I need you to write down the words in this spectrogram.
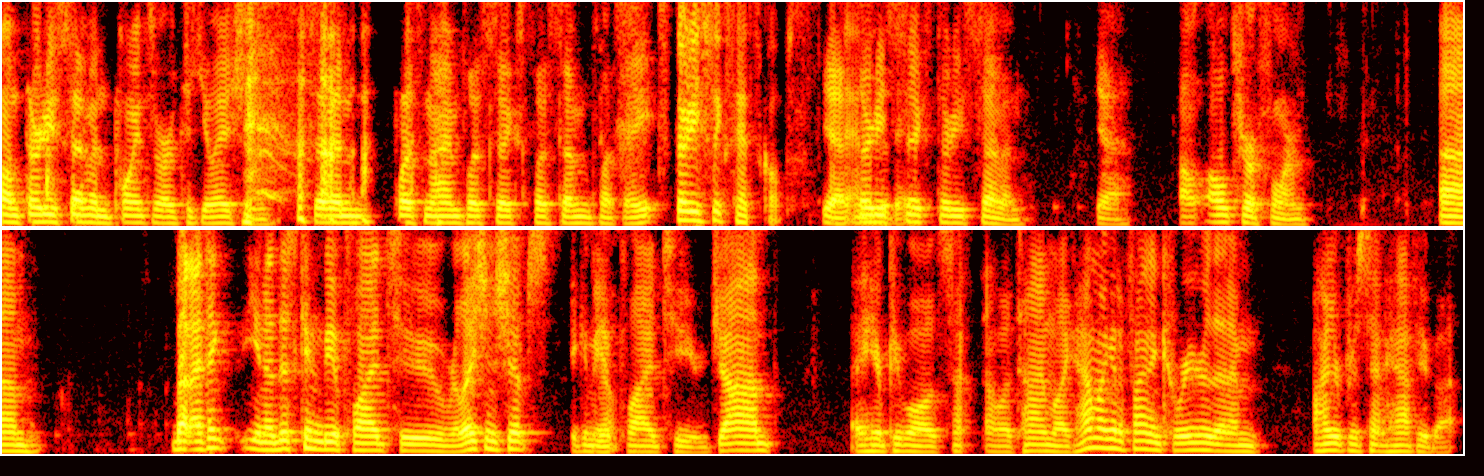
On 37 points of articulation. Seven plus nine plus six plus seven plus eight. It's 36 head sculpts. Yeah, end of the day. 36, 37. Yeah, ultra form. Um, but I think you know this can be applied to relationships. It can be Yep. applied to your job. I hear people all the, all the time like, "How am I going to find a career that I'm 100 percent happy about?"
